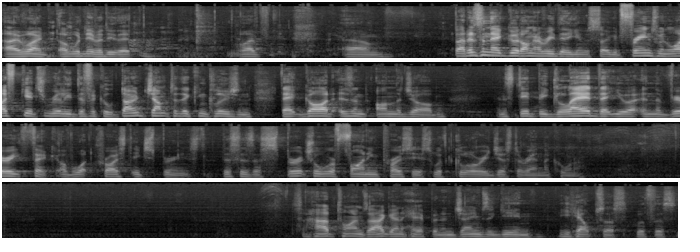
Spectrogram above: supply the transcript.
I won't. I would never do that. Um, but isn't that good? I'm going to read that again. It was so good. Friends, when life gets really difficult, don't jump to the conclusion that God isn't on the job. Instead, be glad that you are in the very thick of what Christ experienced. This is a spiritual refining process with glory just around the corner. So hard times are going to happen, and James again, he helps us with this.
